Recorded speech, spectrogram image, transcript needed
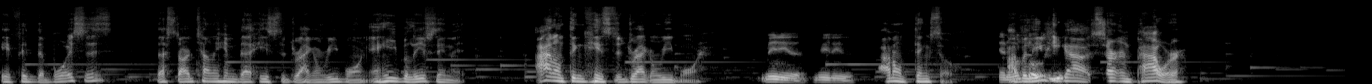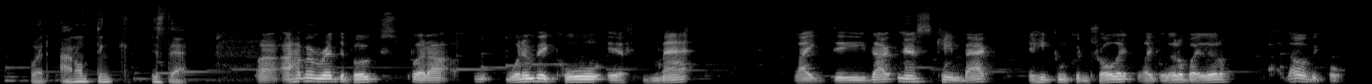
if it's the voices that start telling him that he's the Dragon Reborn, and he believes in it. I don't think he's the Dragon Reborn. me neither. Me neither. I don't think so. And I also, believe he got certain power, but I don't think is that. Uh, I haven't read the books, but uh, wouldn't it be cool if Matt, like the darkness, came back and he can control it, like little by little? That would be cool.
